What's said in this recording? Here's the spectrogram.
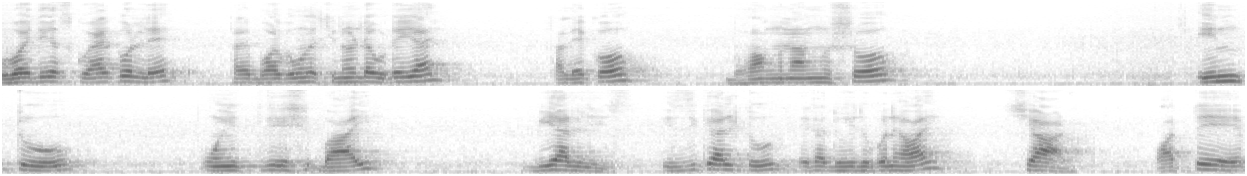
উভয় দিকে স্কোয়ার করলে তাহলে বর্গমূলের চিহ্নটা উঠে যায়। তাহলে একো ভগ্নাংশ ইন্টু পঁয়ত্রিশ বাই বিয়াল্লিশ ইজিক্যাল টু এটা দুই দুগুণে হয় চার। অতএব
